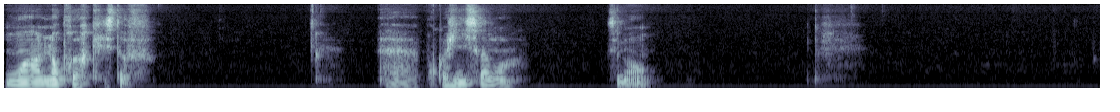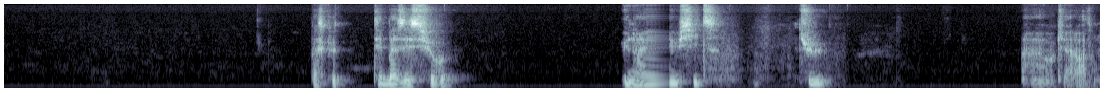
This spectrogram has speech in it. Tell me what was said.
moins l'empereur Christophe. Euh, pourquoi j'ai dit ça, moi? C'est marrant. Parce que tu es basé sur une réussite. Tu... Ah, ok, alors attends.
